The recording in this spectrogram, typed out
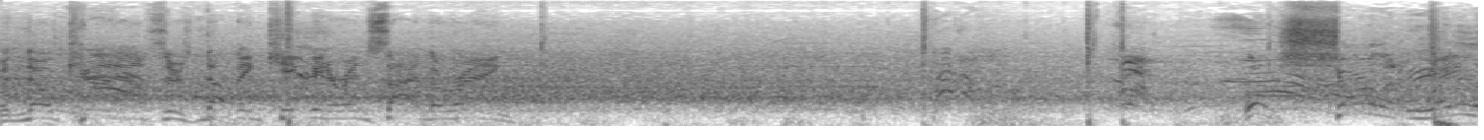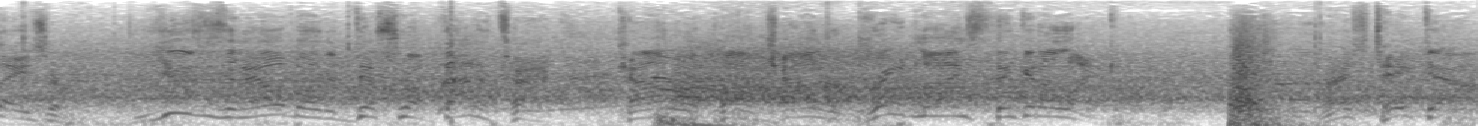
With no countouts, there's nothing keeping her inside the ring. Whoa, Charlotte waylays her. Uses an elbow to disrupt that attack. Counter upon counter. Great minds thinking alike. Nice takedown.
